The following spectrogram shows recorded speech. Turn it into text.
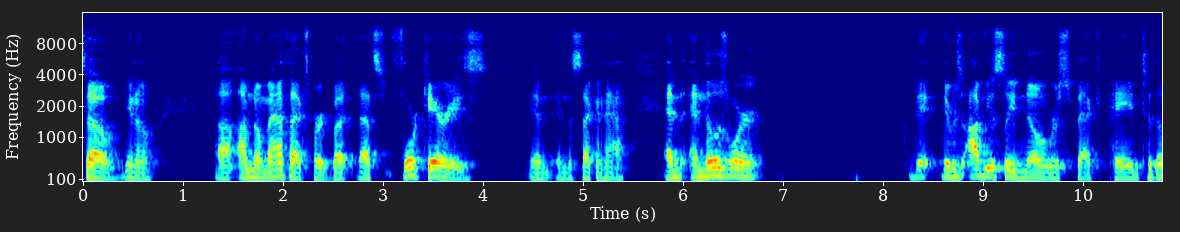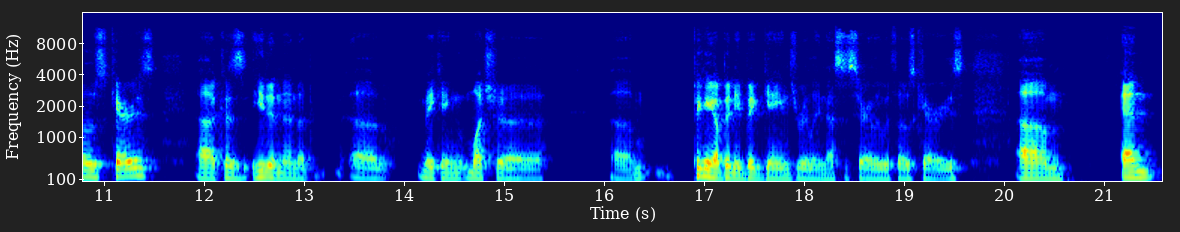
So, you know, uh, I'm no math expert, but that's four carries in, in the second half. And, and those weren't, they, there was obviously no respect paid to those carries because uh, he didn't end up uh, making much, uh, um, picking up any big gains really necessarily with those carries. Um, and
